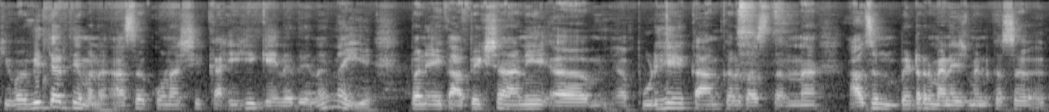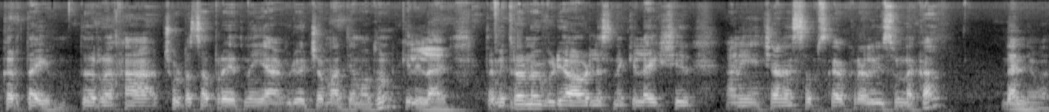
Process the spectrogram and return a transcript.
किंवा विद्यार्थी म्हणा असं कोणाशी काहीही घेणं देणं नाही आहे पण एक अपेक्षा आणि पुढे काम करत असताना अजून बेटर मॅनेजमेंट कसं करता येईल तर हा छोटासा प्रयत्न या व्हिडिओच्या माध्यमातून केलेला आहे. तर मित्रांनो व्हिडिओ आवडल्यास नक्की लाईक शेअर आणि चॅनल सबस्क्राईब करायला विसरू नका. धन्यवाद.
